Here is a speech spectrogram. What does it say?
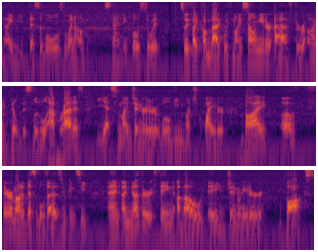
90 decibels when I'm standing close to it. So if I come back with my sound meter after I've built this little apparatus, yes, my generator will be much quieter by a fair amount of decibels as you can see. And another thing about a generator box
